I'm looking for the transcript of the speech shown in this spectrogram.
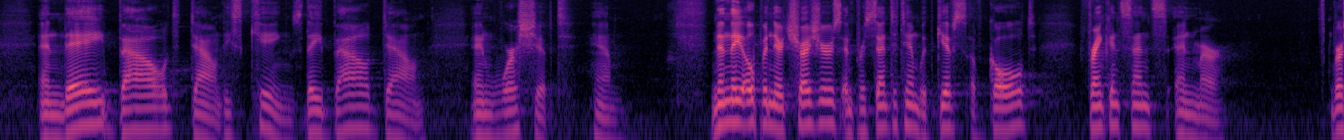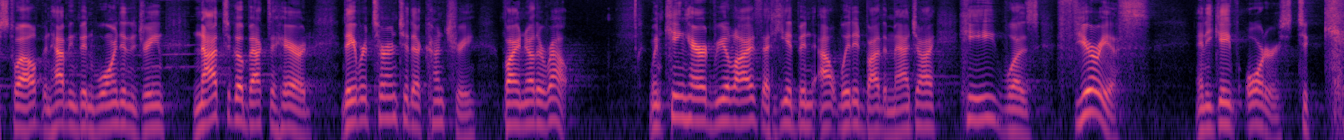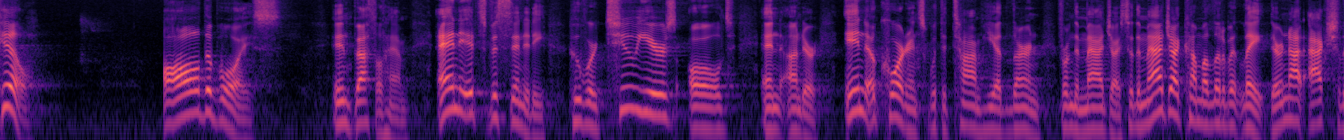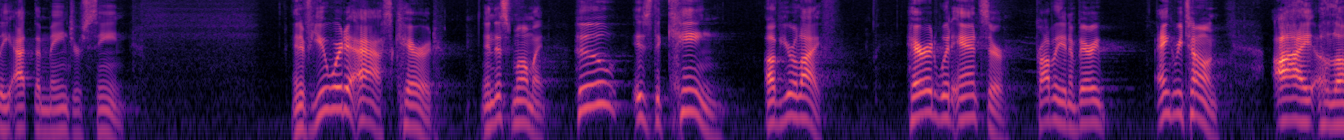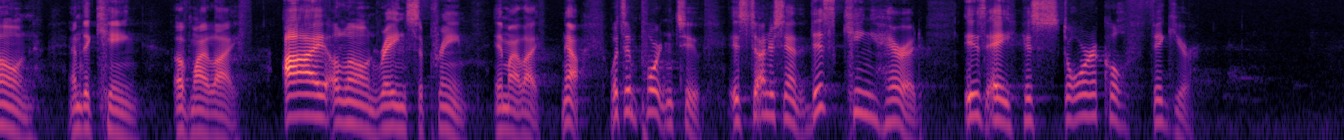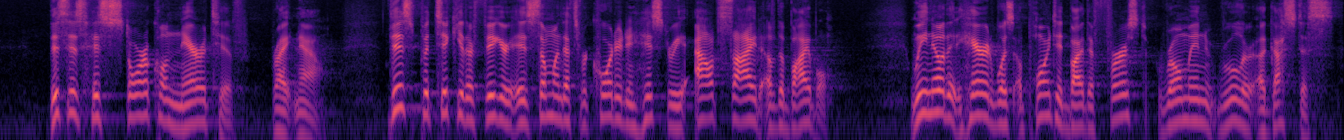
and they bowed down. These kings, they bowed down and worshiped him. And then they opened their treasures and presented him with gifts of gold, frankincense, and myrrh. Verse 12, and having been warned in a dream not to go back to Herod, they returned to their country by another route. When King Herod realized that he had been outwitted by the Magi, he was furious and he gave orders to kill all the boys in Bethlehem and its vicinity who were two years old and under, in accordance with the time he had learned from the Magi. So the Magi come a little bit late. They're not actually at the manger scene. And if you were to ask Herod in this moment, who is the king of your life? Herod would answer, probably in a very angry tone, I alone am the king of my life. I alone reign supreme in my life. Now, what's important too is to understand that this King Herod is a historical figure. This is historical narrative right now. This particular figure is someone that's recorded in history outside of the Bible. We know that Herod was appointed by the first Roman ruler, Augustus.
